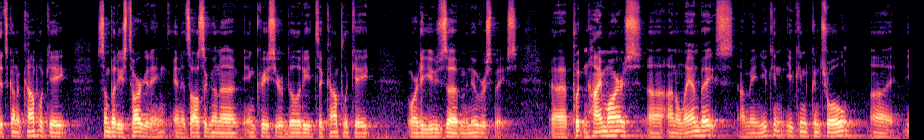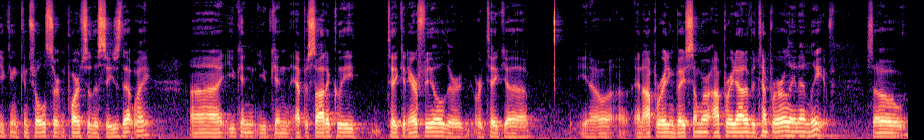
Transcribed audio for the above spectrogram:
it's going to complicate somebody's targeting, and it's also going to increase your ability to complicate or to use uh, maneuver space. Uh, putting HIMARS uh, on a land base, I mean, you can, you can control uh, you can control certain parts of the seas that way. Uh, you can you can episodically take an airfield or or take a, you know an operating base somewhere, operate out of it temporarily, and then leave. So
